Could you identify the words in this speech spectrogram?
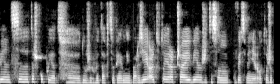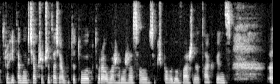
więc e, też kupuję od e, dużych wydawców jak najbardziej, ale tutaj raczej wiem, że to są powiedzmy nie autorzy, których i tak bym chciała przeczytać, albo tytuły, które uważam, że są z jakichś powodów ważne, tak? Więc y,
